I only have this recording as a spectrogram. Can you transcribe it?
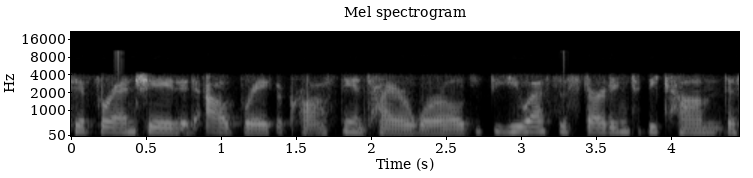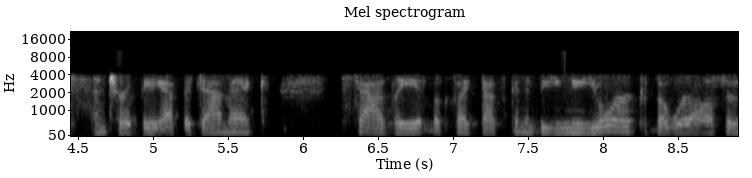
differentiated outbreak across the entire world. The U.S. is starting to become the center of the epidemic. Sadly, it looks like that's going to be New York, but we're also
